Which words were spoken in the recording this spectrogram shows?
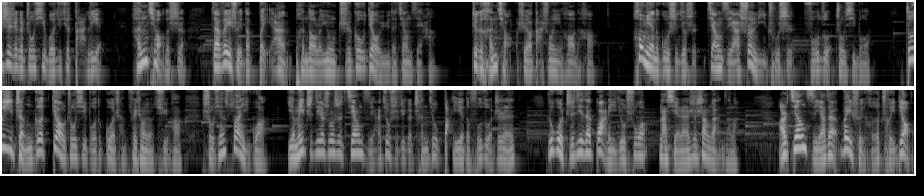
是，这个周西伯就去打猎。很巧的是，在渭水的北岸碰到了用直钩钓鱼的姜子牙。这个很巧是要打双引号的哈。后面的故事就是姜子牙顺利出世，辅佐周西伯。注意，整个钓周西伯的过程非常有趣哈。首先算一卦。也没直接说是姜子牙就是这个成就霸业的辅佐之人，如果直接在卦里就说，那显然是上杆子了。而姜子牙在渭水河垂钓，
